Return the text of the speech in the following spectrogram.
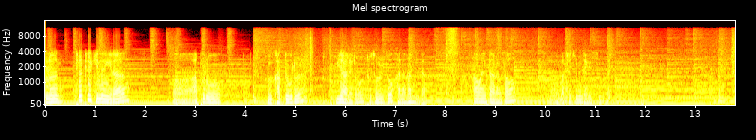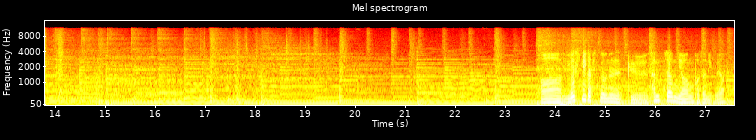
물론 틸트 기능이랑 어, 앞으로 그 각도를 위아래로 조절도 가능합니다. 상황에 따라서 어, 맞춰주면 되겠습니다. 어, USB 같은 경우는 그 3.0 버전이고요.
